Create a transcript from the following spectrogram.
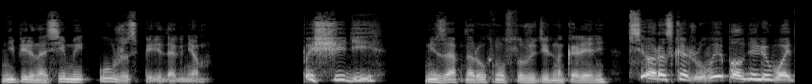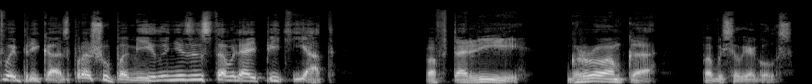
непереносимый ужас перед огнем. «Пощади!» — внезапно рухнул служитель на колени. «Все расскажу, выполни любой твой приказ. Прошу, помилуй, не заставляй пить яд». «Повтори! Громко!» — повысил я голос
